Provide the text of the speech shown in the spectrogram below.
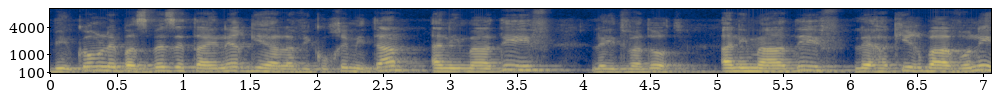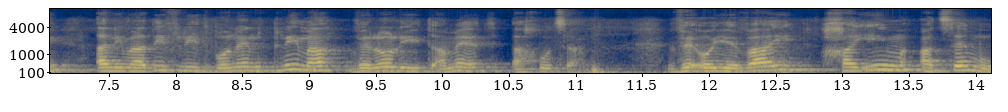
במקום לבזבז את האנרגיה על הוויכוחים איתם, אני מעדיף להתוודות. אני מעדיף להכיר בעווני, אני מעדיף להתבונן פנימה ולא להתעמת החוצה. ואויביי חיים עצמו,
